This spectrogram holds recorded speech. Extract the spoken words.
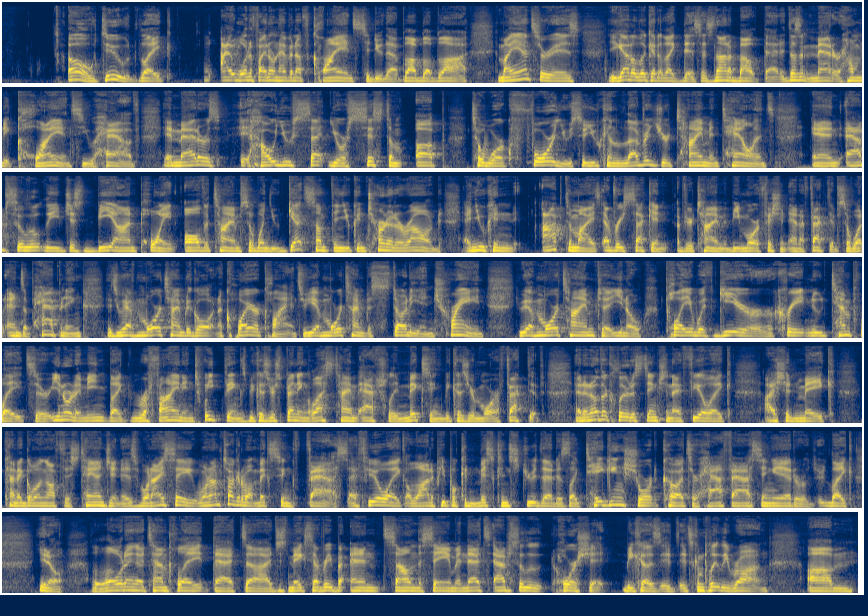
Oh dude like I, what if I don't have enough clients to do that? Blah, blah, blah. And my answer is you got to look at it like this. It's not about that. It doesn't matter how many clients you have. It matters how you set your system up to work for you so you can leverage your time and talents and absolutely just be on point all the time. So when you get something, you can turn it around and you can optimize every second of your time and be more efficient and effective. So what ends up happening is you have more time to go out and acquire clients, or you have more time to study and train. You have more time to, you know, play with gear or create new templates or you know what I mean, like refine and tweak things because you're spending less time actually mixing because you're more effective. And another clear distinction I feel like I should make kind of going off this tangent is when I say when I'm talking about mixing fast, I feel like a lot of people can misconstrue that as like taking shortcuts or half-assing it or like, you know, loading a template that uh, just makes every end sound the same, and that's absolute horseshit because it, it's completely wrong. Um,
